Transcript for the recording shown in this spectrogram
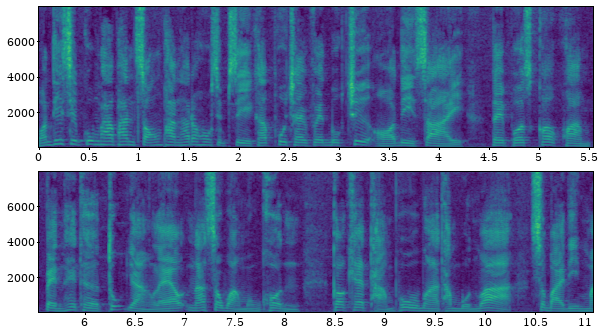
วันที่ 10 กุมภาพันธ์ 2564 ครับ ผู้ใช้ Facebook ชื่ออ๋อดีไซน์ได้โพสต์ข้อความเป็นให้เธอทุกอย่างแล้วนะสว่างมงคล ก็แค่ถามผู้มาทำบุญว่า สบายดีไหม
